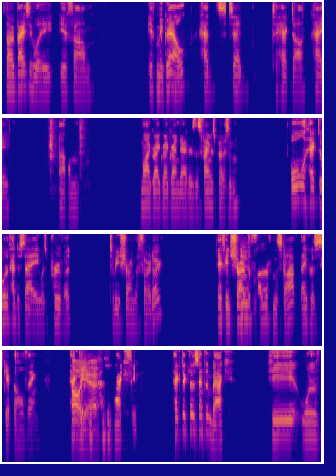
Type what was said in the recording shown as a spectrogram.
So basically, if um, if Miguel had said to Hector, "Hey, um, my great great granddad is this famous person," all Hector would have had to say was prove it to be shown the photo. If he'd shown Yeah. the photo from the start, they could have skipped the whole thing. Oh, yeah. sent back. Hector could have sent him back. He would have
